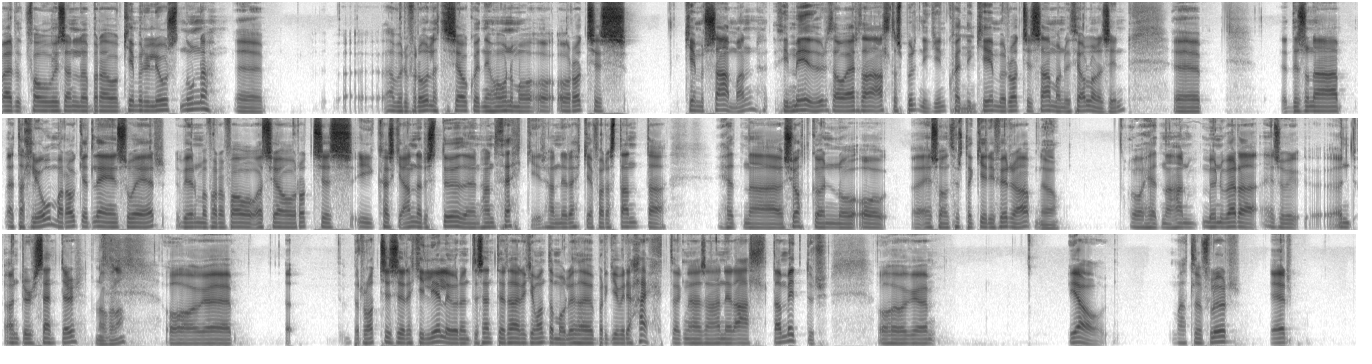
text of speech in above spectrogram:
verður, fáum við sannlega bara og kemur í ljós núna. Uh, það verður fróðlegt að sjá hvernig honum og, og, og Rodgers kemur saman, því miður þá er það alltaf spurningin, hvernig Mm. kemur Rodgers saman við þjálfana sinn. Uh, þetta er svona, þetta hljómar ágætlega eins og er, við erum að fara að fá að sjá Rodgers í kannski annari stöðu en hann þekkir, hann er ekki að fara að standa hérna shotgun og, og eins og hann þurfti að gera í fyrra. Já, og hérna hann mun verða eins og under center. Nákvæmlega. Og uh, Rodgers er ekki lélegur undir center, það er ekki vandamáli það hefur bara ekki verið hægt vegna þess að hann er alltaf mittur og um, já Matlega Fleur er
